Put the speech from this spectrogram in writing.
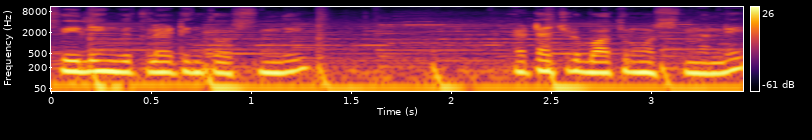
సీలింగ్ విత్ లైటింగ్తో వస్తుంది. అటాచ్డ్ బాత్రూమ్ వస్తుందండి.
